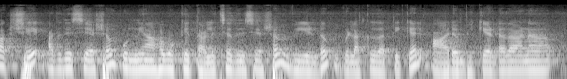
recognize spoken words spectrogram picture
പക്ഷേ അതിനുശേഷം പുണ്യാഹമൊക്കെ തളിച്ചതിന് ശേഷം വീണ്ടും വിളക്ക് കത്തിക്കൽ ആരംഭിക്കേണ്ടതാണ്.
